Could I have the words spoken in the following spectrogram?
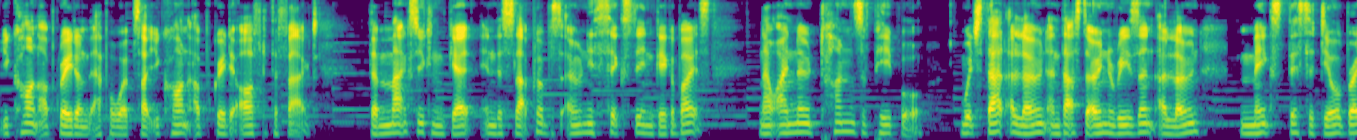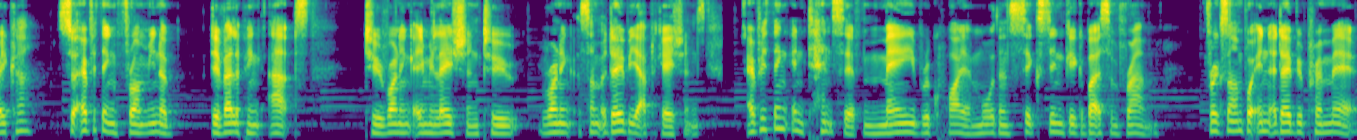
you can't upgrade on the Apple website, you can't upgrade it after the fact. The max you can get in this laptop is only 16 gigabytes. Now I know tons of people, which that alone, and that's the only reason alone, makes this a deal breaker. So everything from, you know, developing apps to running emulation to running some Adobe applications, everything intensive may require more than 16 gigabytes of RAM. For example, in Adobe Premiere,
